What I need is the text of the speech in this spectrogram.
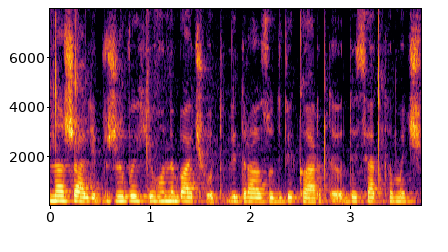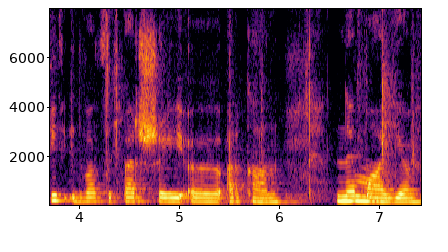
На жаль, в живих його не бачу. От відразу дві карти: десятка мечів і 21 е, аркан. Немає.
